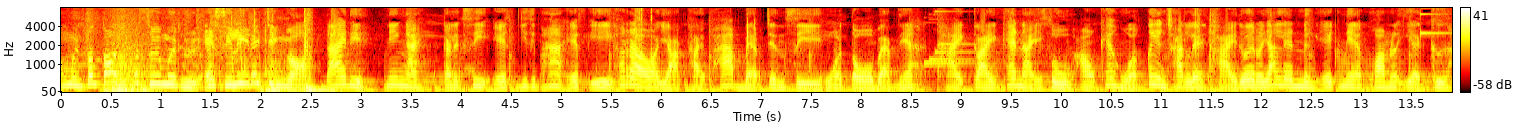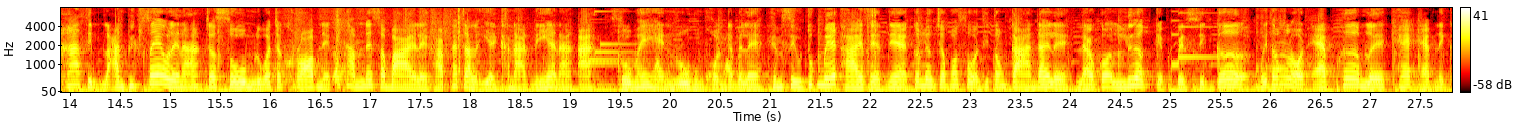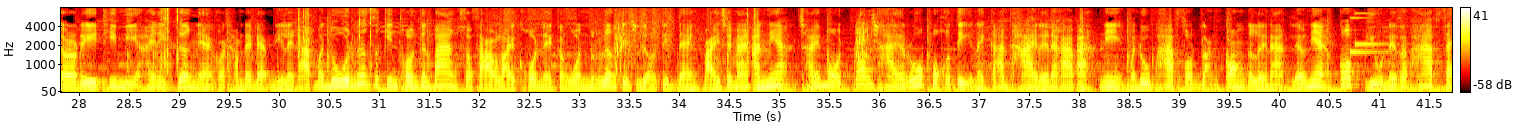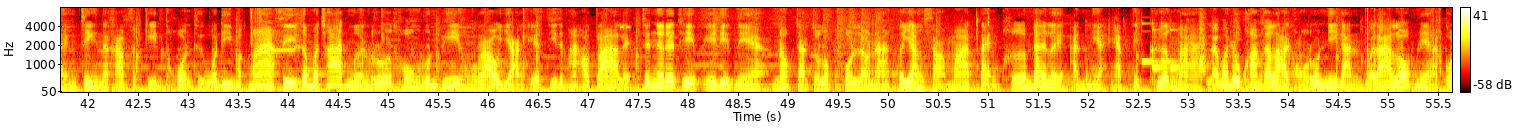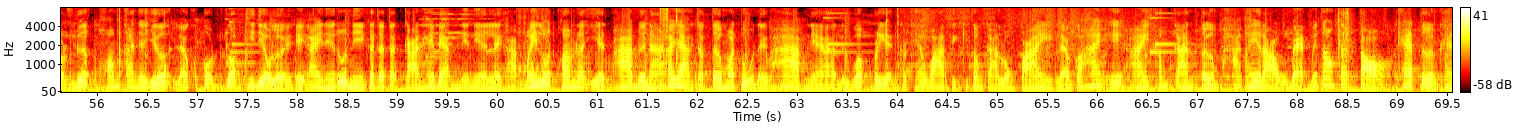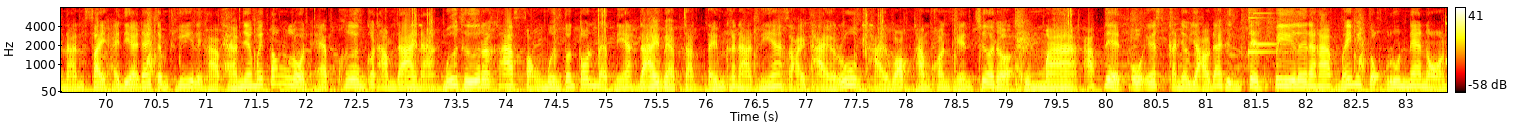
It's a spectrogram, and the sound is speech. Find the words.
20,000ต้นๆก็ซื้อมือถือ S Series ได้จริงเหรอ ได้ดิ นี่ไง Galaxy S 25 FE ถ้าเราอยากถ่ายภาพแบบ Gen Z หัวโตแบบเนี้ย ถ่ายไกลแค่ไหนซูมเอาแค่หัวก็ยังชัดเลย ถ่ายด้วยระยะเลนส์ 1x เนี่ยความละเอียดคือ 50 ล้านพิกเซลเลยนะ จะซูมหรือว่าจะครอปเนี่ยก็ทำได้สบายเลยครับ ถ้าจะละเอียดขนาดนี้นะ อะ ซูมให้เห็นรูขุมขนกันไปเลย เห็นสิวทุกเม็ด ถ่ายเสร็จเนี่ยก็เลือกเฉพาะส่วนที่ต้องการได้เลย แล้วก็เลือกเก็บเป็นสติกเกอร์ ไม่ต้องโหลดแอปเพิ่มเลย แค่แอปในแกลเลอรี่ที่มีให้ในเครื่องเนี่ยก็ทำได้แบบนี้เลยครับ มาดูเรื่องสกินโทนกันบ้าง สาวๆหลายคนเนี่ยกังวลเรื่องติดเหลืองติดแดงไปใช่ไหม อันเนี้ยใช้โหมดกล้องถ่ายรูปปกติในการถ่ายเลยนะครับ อะนี่มาดูภาพสดหลังกล้องกันเลยนะ แล้วเนี่ยก็ผิวในสภาพแสงจริงนะครับ สกินโทนถือว่าดีมากๆ สีธรรมชาติเหมือนเรือธงรุ่นพี่ของเราอย่าง S25 Ultra เลย Generative Edit เนี่ย นอกจากจะลบคนแล้วนะ ก็ยังสามารถแต่งเพิ่มได้เลยอันนี้แอปติดเครื่องมา แล้วมาดูความฉลาดของรุ่นนี้กัน เวลาลบเนี่ยกดเลือกพร้อมกันเยอะๆแล้วก็กดลบทีเดียวเลย AI ในรุ่นนี้ก็จะจัดการให้แบบเนียนๆเลยครับไม่ลดความละเอียดภาพด้วยนะ ถ้าอยากจะเติมวัตถุในภาพเนี่ยหรือว่าเปลี่ยนก็แค่วาดสิ่งที่ต้องการลงไป แล้วก็ให้ AI ทำการเติมภาพให้เราแบบไม่ต้องตัดต่อ แค่เติมแค่นั้นใส่ไอเดียได้เต็มที่เลยครับแถมยังไม่ต้องโหลดแอปเพิ่มก็ทำได้นะ มือถือราคา 20,000 ต้นๆ แบบนี้ได้แบบจัดเต็มขนาดนี้สายถ่ายรูปถ่ายวอล์กทำคอนเทนต์เชื่อเถอะคุ้มมากอัปเดต OS กันยาวๆได้ถึง 7 ปีเลยนะครับ ไม่มีตกรุ่นแน่นอน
